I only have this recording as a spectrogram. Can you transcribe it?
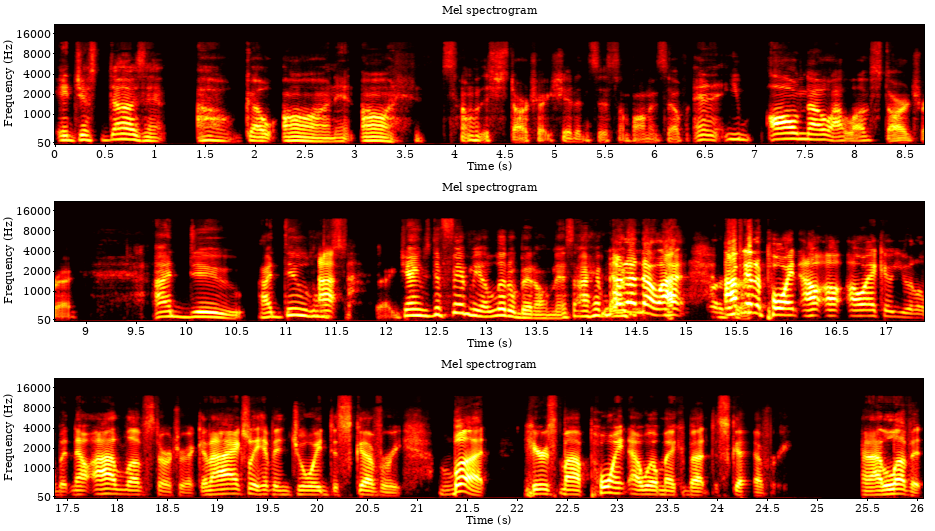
it just doesn't oh go on and on some of this Star Trek shit insists upon itself. And you all know I love Star Trek. I do. I do love I- Star Trek. James, defend me a little bit on this. I have No, no, no. I, I've got a point. I'll, I'll I'll echo you a little bit. Now, I love Star Trek, and I actually have enjoyed Discovery. But here's my point. I will make about Discovery, and I love it.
